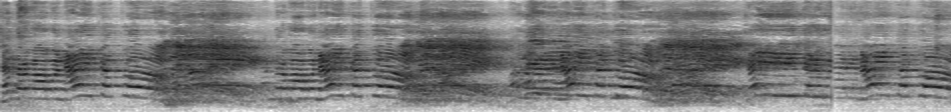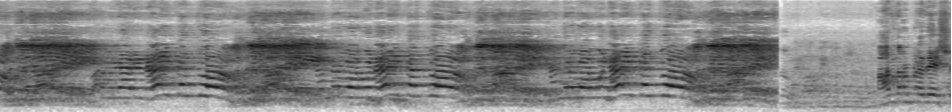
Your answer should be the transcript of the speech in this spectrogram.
చంద్రబాబు నాయకత్వం చంద్రబాబు నాయకత్వం వరద గారి నాయకత్వం జై తెలుగు గారి నాయకత్వం వరద గారి నాయకత్వం చంద్రబాబు నాయకత్వం చంద్రబాబు నాయకత్వం ఆంధ్రప్రదేశ్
